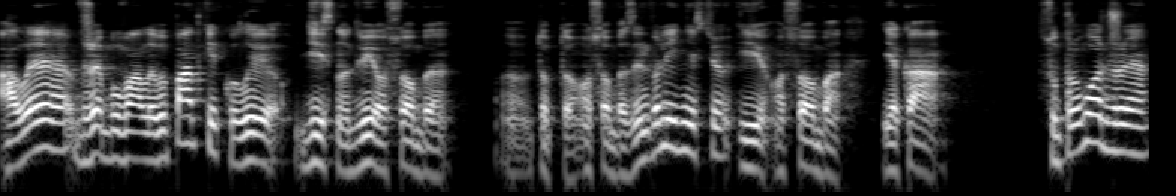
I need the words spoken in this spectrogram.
але вже бували випадки, коли дійсно дві особи, е, тобто особа з інвалідністю і особа, яка супроводжує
